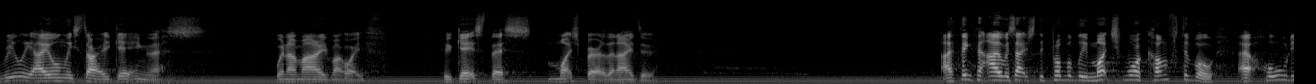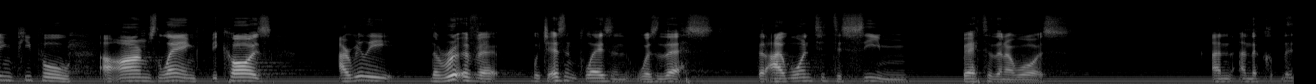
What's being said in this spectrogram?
really, I only started getting this when I married my wife, who gets this much better than I do. I think that I was actually probably much more comfortable at holding people at arm's length because I really, the root of it, which isn't pleasant, was this that I wanted to seem better than I was. And, and the, the,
